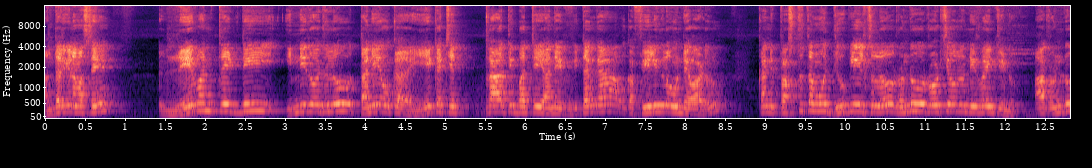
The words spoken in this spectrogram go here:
అందరికీ నమస్తే. రేవంత్ రెడ్డి ఇన్ని రోజులు తనే ఒక ఏక చిత్రాధిపతి అనే విధంగా ఒక ఫీలింగ్లో ఉండేవాడు. కానీ ప్రస్తుతము జూబ్లీహిల్స్లో రెండు రోడ్ షోలు నిర్వహించిండు. ఆ రెండు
